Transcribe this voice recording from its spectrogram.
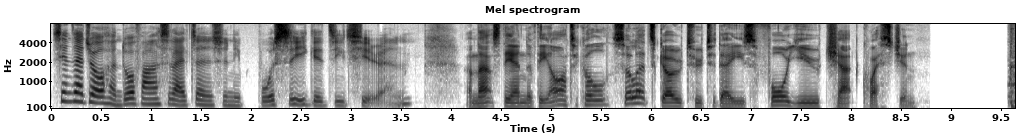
现在就有很多方式来证实你不是一个机器人。And that's the end of the article, so let's go to today's For You chat question. For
